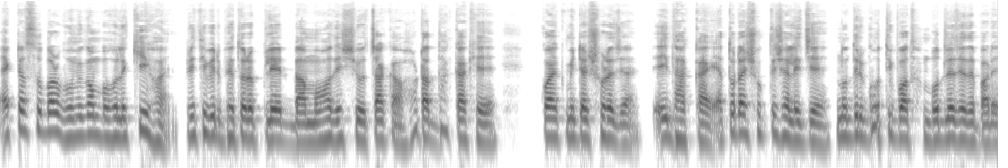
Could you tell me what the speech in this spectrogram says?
একটা সুপার ভূমিকম্প হলে কি হয়? পৃথিবীর ভেতরে প্লেট বা মহাদেশীয় চাকা হঠাৎ ধাক্কা খেয়ে কয়েক মিটার সরে যায়। এই ধাক্কায় এতটাই শক্তিশালী যে নদীর গতিপথ বদলে যেতে পারে।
